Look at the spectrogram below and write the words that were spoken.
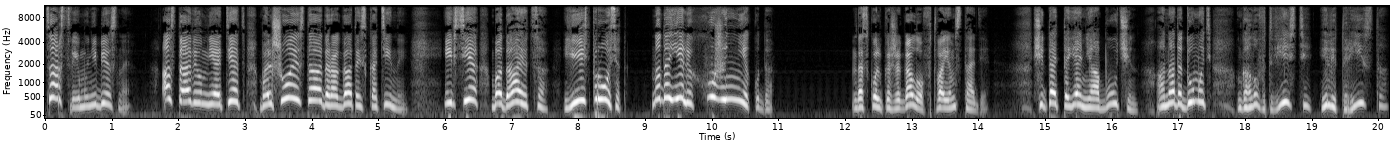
царствие ему небесное. Оставил мне отец большое стадо рогатой скотины, и все бодаются, есть просят, надоели хуже некуда». «Да сколько же голов в твоем стаде?» Считать-то я не обучен, а надо думать голов двести или триста.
